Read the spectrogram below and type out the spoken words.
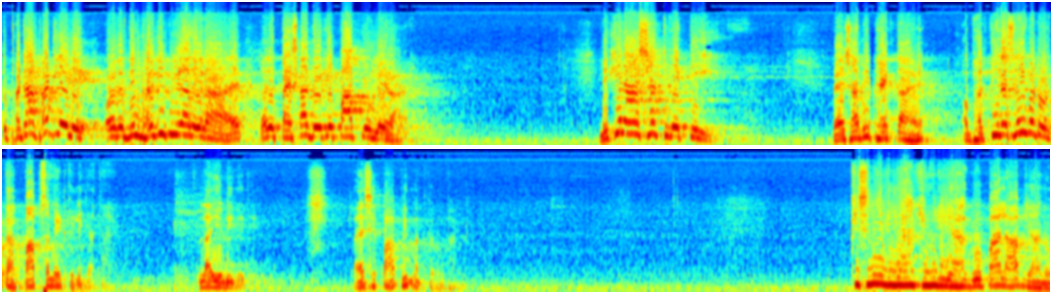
तो फटाफट ले ले और अगर दिन भर की पीड़ा ले रहा है तो अरे पैसा दे के पाप क्यों ले रहा है? लेकिन आसक्त व्यक्ति पैसा भी फेंकता है और भक्ति रस नहीं बटोरता, पाप समेट के ले जाता है। लाइए भी दे दे ऐसे पाप भी मत करो भाई। किसने लिया? क्यों लिया? गोपाल, आप जानो।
